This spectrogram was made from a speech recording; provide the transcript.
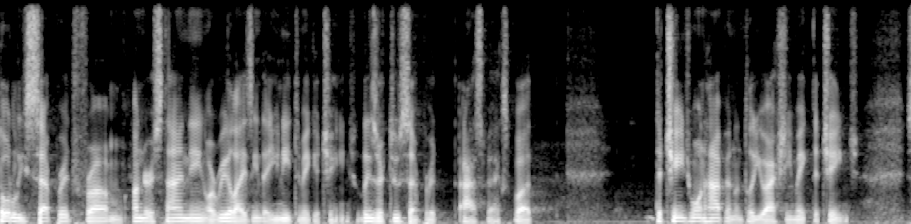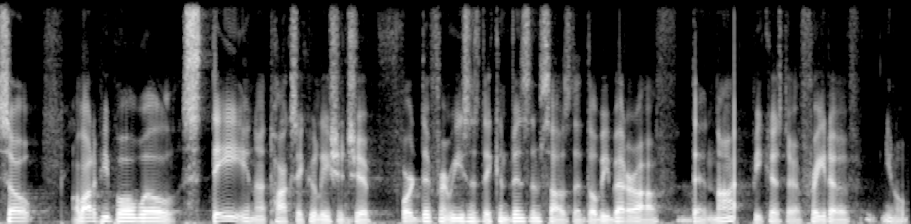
totally separate from understanding or realizing that you need to make a change. These are two separate aspects, but the change won't happen until you actually make the change. So, a lot of people will stay in a toxic relationship for different reasons. They convince themselves that they'll be better off than not because they're afraid of, you know,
